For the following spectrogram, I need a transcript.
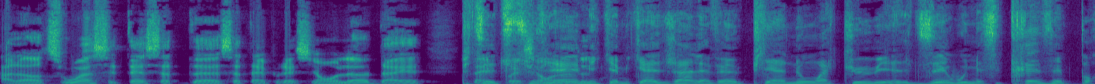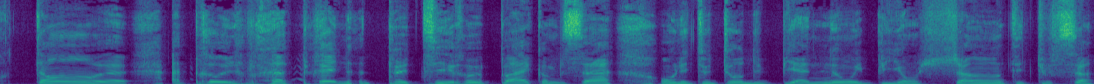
Alors tu vois c'était cette euh, cette impression là d'être tu sais, tu te impression-là souviens, de- Michael Michael Jean, elle avait un piano à queue et elle disait, oui, mais c'est très important. euh, après, après notre petit repas comme ça, on est autour du piano et puis on chante et tout ça.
